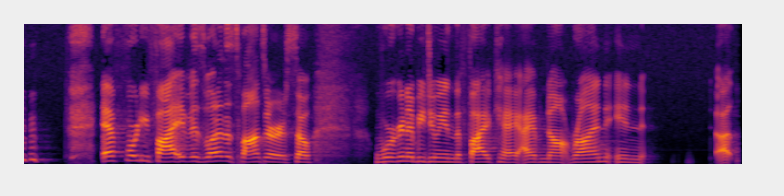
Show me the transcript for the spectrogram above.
F45 is one of the sponsors, so we're gonna be doing the 5K. I have not run in at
